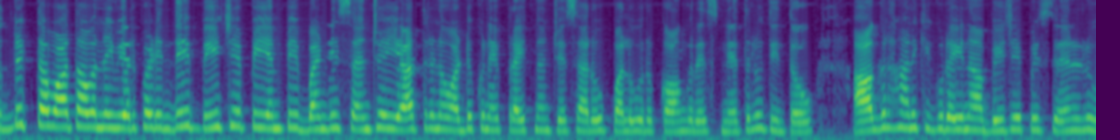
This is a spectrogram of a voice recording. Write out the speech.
ఉద్రిక్త వాతావరణం ఏర్పడింది. బీజేపీ ఎంపీ బండి సంజయ్ యాత్రను అడ్డుకునే ప్రయత్నం చేశారు. పలువురు కాంగ్రెస్ నేతలు దీంతో ఆగ్రహానికి గురైన బీజేపీ శ్రేణులు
